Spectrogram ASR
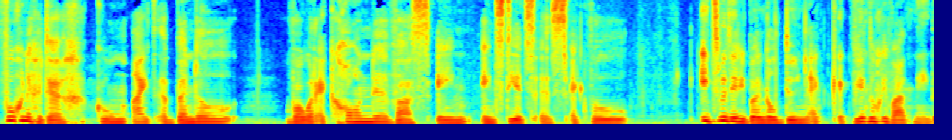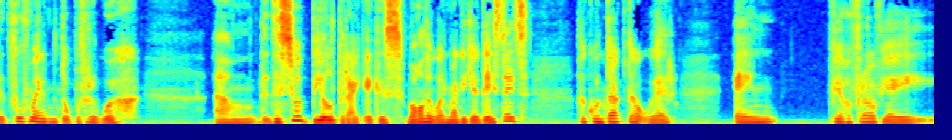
volgende gedig kom uit 'n bundel waaroor ek gaande was en en steeds is. Ek wil iets met hierdie bundel doen. Ek ek weet nog nie wat nie. Dit voel vir my dit moet op 'n verhoog. Ehm um, dit is so beeldryk. Ek is mal daaroor, maar ek het jou destyds gekontak daaroor en vir jou gevra of jy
